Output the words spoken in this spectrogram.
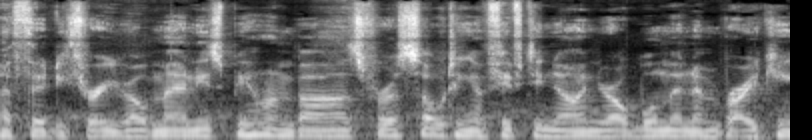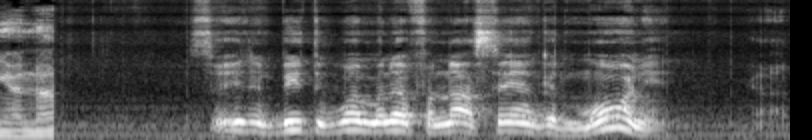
A 33 year old man is behind bars for assaulting a 59 year old woman and breaking her nose. So he didn't beat the woman up for not saying good morning. God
